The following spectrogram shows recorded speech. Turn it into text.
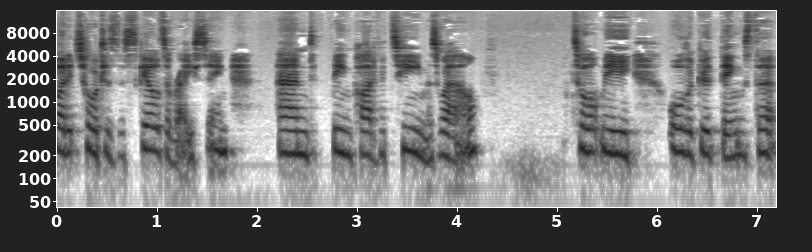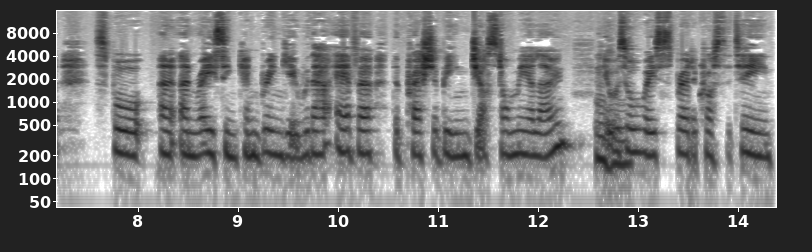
but it taught us the skills of racing and being part of a team as well taught me all the good things that sport and, and, racing can bring you without ever the pressure being just on me alone. Mm-hmm. It was mm-hmm. always spread across the team.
